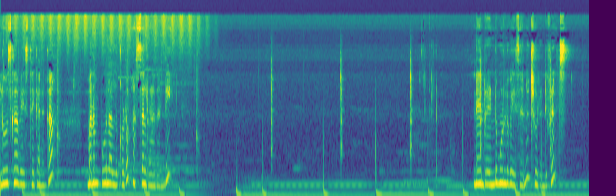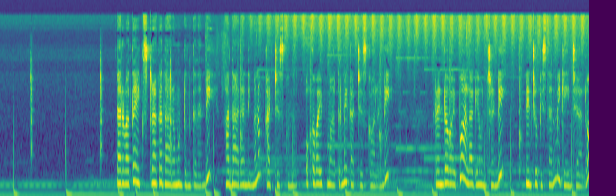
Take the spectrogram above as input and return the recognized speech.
లూజ్గా వేస్తే కనుక మనం పూలు అల్లుకోవడం అస్సలు రాదండి. నేను రెండు ముళ్ళు వేశాను. చూడండి ఫ్రెండ్స్. తర్వాత ఎక్స్ట్రాగా దారం ఉంటుంది కదండి. ఆ దారాన్ని మనం కట్ చేసుకుందాం. ఒకవైపు మాత్రమే కట్ చేసుకోవాలండి. రెండో వైపు అలాగే ఉంచండి. నేను చూపిస్తాను మీకు ఏం చేయాలో.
